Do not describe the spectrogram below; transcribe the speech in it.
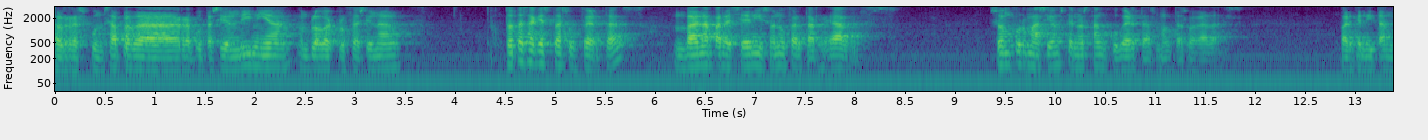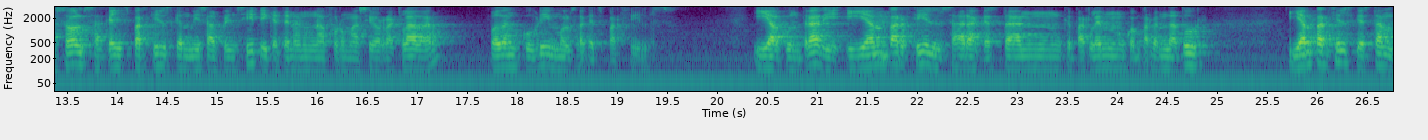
el responsable de reputació en línia, un blogger professional, totes aquestes ofertes van apareixent i són ofertes reals. Són formacions que no estan cobertes moltes vegades, perquè ni tan sols aquells perfils que hem vist al principi que tenen una formació arreglada poden cobrir molts d'aquests perfils. I al contrari, hi ha perfils ara que estan, que parlem, quan parlem d'atur, hi ha perfils que estan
